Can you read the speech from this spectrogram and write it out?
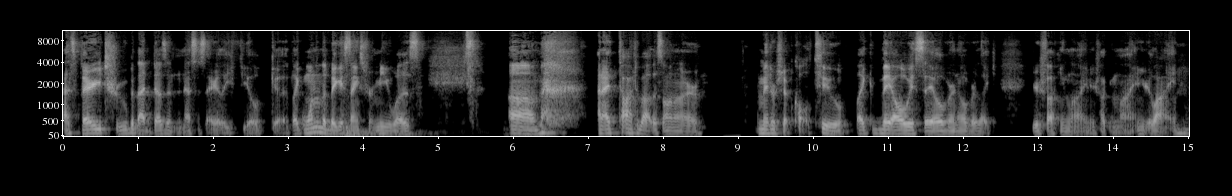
that's very true, but that doesn't necessarily feel good. Like one of the biggest things for me was, um, and I talked about this on our mentorship call too. Like they always say over and over, like you're fucking lying, you're fucking lying, you're lying. Mm-hmm.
